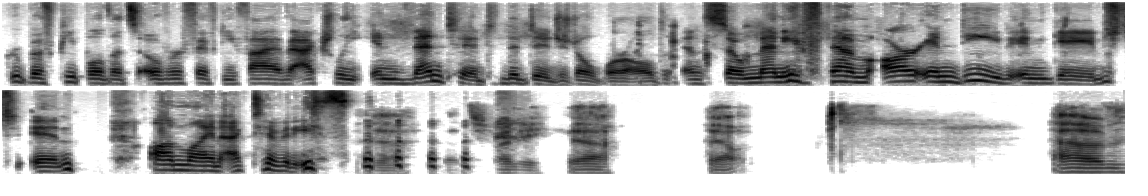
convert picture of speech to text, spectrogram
group of people that's over 55 actually invented the digital world. And so many of them are indeed engaged in online activities. yeah, that's funny. Yeah. Yeah. Um,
